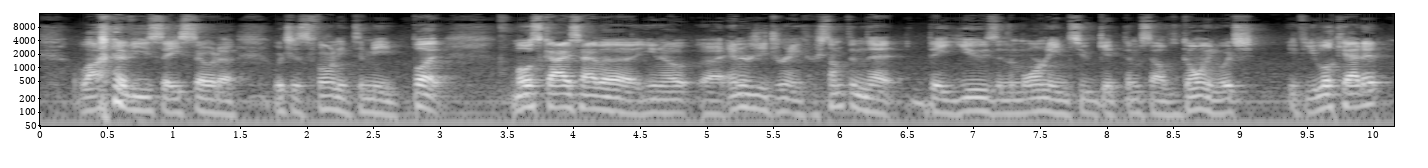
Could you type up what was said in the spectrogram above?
a lot of you say soda, which is funny to me. But most guys have a you know energy drink or something that they use in the morning to get themselves going which if you look at it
